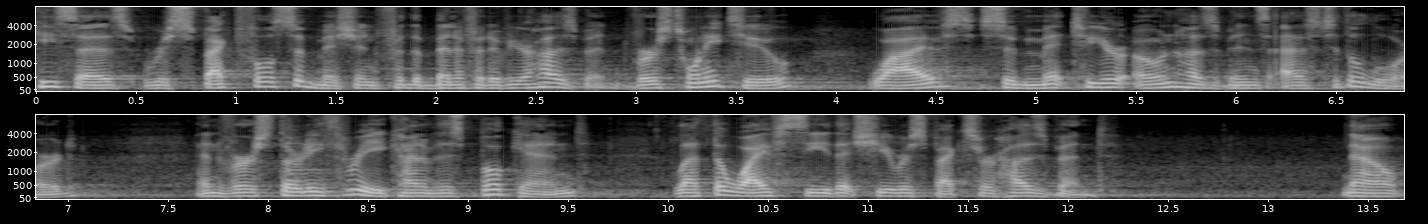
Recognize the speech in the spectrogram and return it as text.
he says, respectful submission for the benefit of your husband. Verse 22, wives, submit to your own husbands as to the Lord. And verse 33, kind of this bookend, let the wife see that she respects her husband. Now,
